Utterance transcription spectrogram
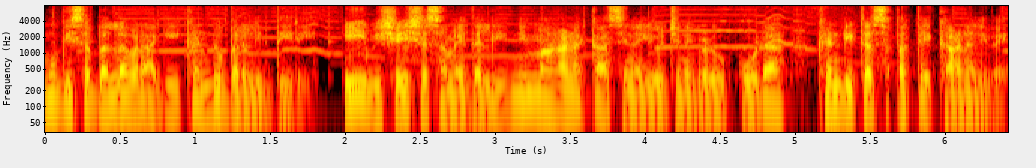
ಮುಗಿಸಬಲ್ಲವರಾಗಿ ಕಂಡುಬರಲಿದ್ದೀರಿ. ಈ ವಿಶೇಷ ಸಮಯದಲ್ಲಿ ನಿಮ್ಮ ಹಣಕಾಸಿನ ಯೋಜನೆಗಳು ಕೂಡ ಖಂಡಿತ ಸಪತೆ ಕಾಣಲಿವೆ.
